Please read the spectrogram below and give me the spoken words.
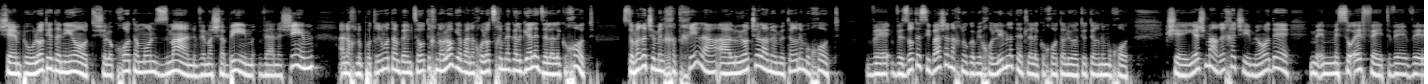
שהן פעולות ידניות שלוקחות המון זמן ומשאבים ואנשים, אנחנו פותרים אותם באמצעות טכנולוגיה ואנחנו לא צריכים לגלגל את זה ללקוחות. זאת אומרת שמלכתחילה העלויות שלנו הן יותר נמוכות. ו- וזאת הסיבה שאנחנו גם יכולים לתת ללקוחות עלויות יותר נמוכות. כשיש מערכת שהיא מאוד uh, מסועפת ו- ו-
